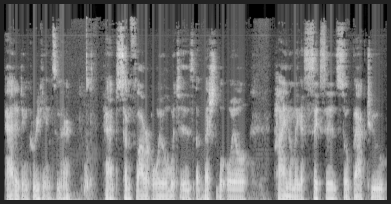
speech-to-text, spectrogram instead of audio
added ingredients in there. Had sunflower oil, which is a vegetable oil, high in omega 6s, so back to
